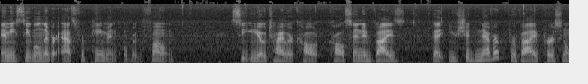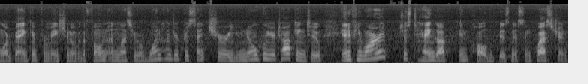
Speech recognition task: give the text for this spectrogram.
MEC will never ask for payment over the phone. CEO Tyler Carlson advised that you should never provide personal or bank information over the phone unless you're 100% sure you know who you're talking to, and if you aren't, just hang up and call the business in question.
